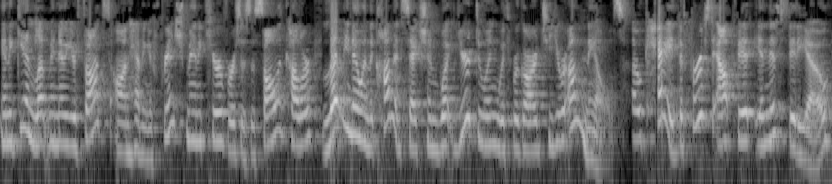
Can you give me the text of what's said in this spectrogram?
And again, let me know your thoughts on having a French manicure versus a solid color. Let me know in the comment section what you're doing with regard to your own nails. Okay, the first outfit in this video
